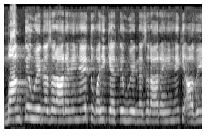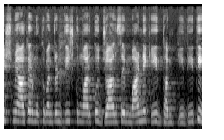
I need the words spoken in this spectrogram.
मांगते हुए नज़र आ रहे हैं तो वही कहते हुए नज़र आ रहे हैं कि आवेश में आकर मुख्यमंत्री नीतीश कुमार को जान से मारने की धमकी दी थी।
